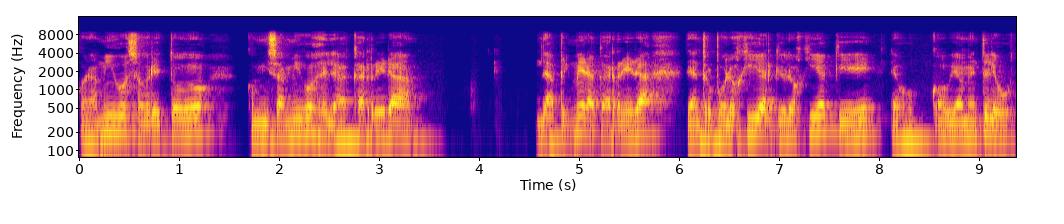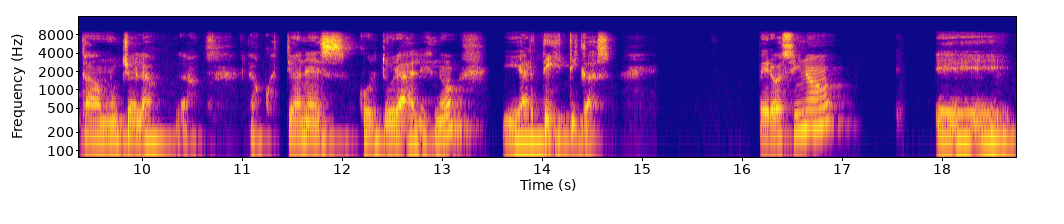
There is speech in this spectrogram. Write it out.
amigos, sobre todo con mis amigos de la carrera, la primera carrera de antropología, arqueología, que obviamente les gustaban mucho las, cuestiones culturales y artísticas. Pero si no, eh,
